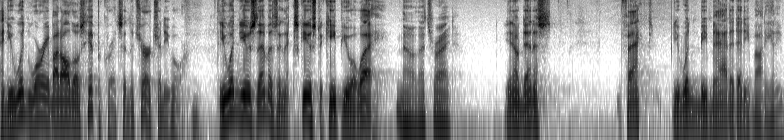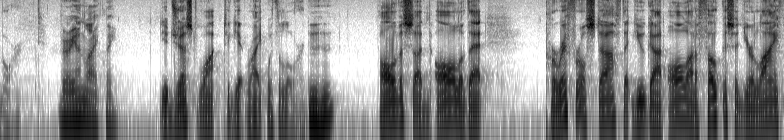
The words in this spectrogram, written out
And you wouldn't worry about all those hypocrites in the church anymore. You wouldn't use them as an excuse to keep you away. No, that's right. You know, Dennis, in fact, you wouldn't be mad at anybody anymore. Very unlikely. You just want to get right with the Lord. Mm-hmm. All of a sudden, all of that peripheral stuff that you got all out of focus in your life,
